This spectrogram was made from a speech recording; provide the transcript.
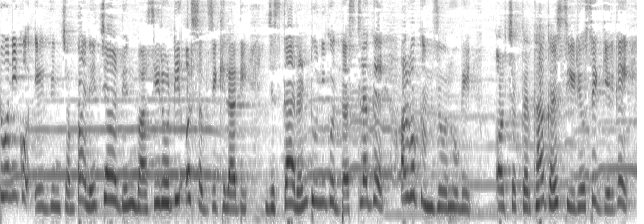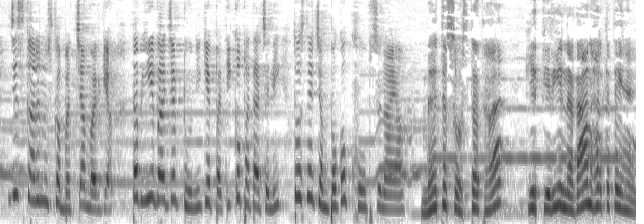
टोनी को एक दिन चंपा ने चार दिन बासी रोटी और सब्ज़ी खिला दी, जिस कारण टोनी को दस्त लग गए और वो कमज़ोर हो गई और चक्कर खाकर सीढ़ियों से गिर गई, जिस कारण उसका बच्चा मर गया। तब ये बात जब टोनी के पति को पता चली तो उसने चंपा को खूब सुनाया। मैं तो सोचता था कि तेरी नदान हरकतें हैं।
